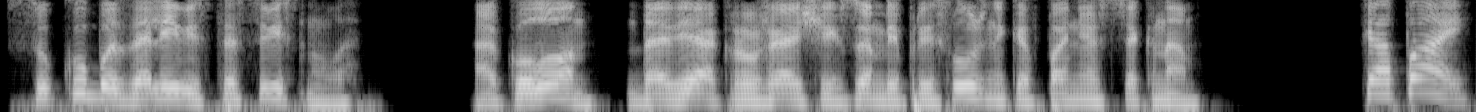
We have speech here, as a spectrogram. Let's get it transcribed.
Сукуба заливисто свистнула. А кулон, давя окружающих зомби-прислужников, понесся к нам. «Копай!»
